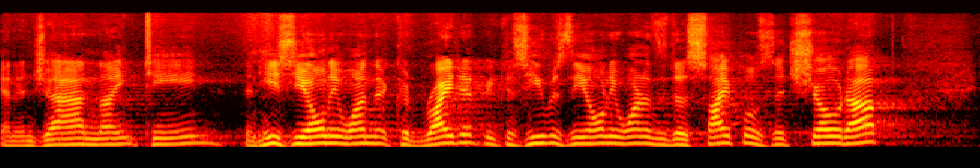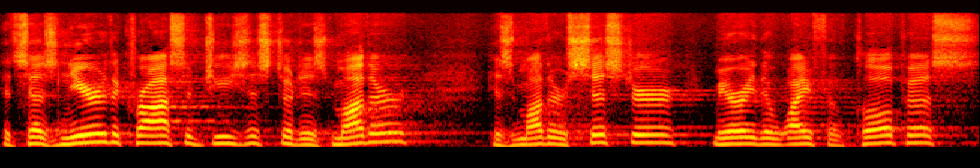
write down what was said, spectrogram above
And in John 19, and he's the only one that could write it because he was the only one of the disciples that showed up. It says, Near the cross of Jesus stood his mother, his mother's sister, Mary, the wife of Clopas,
